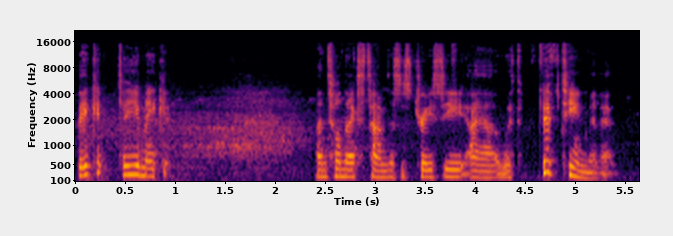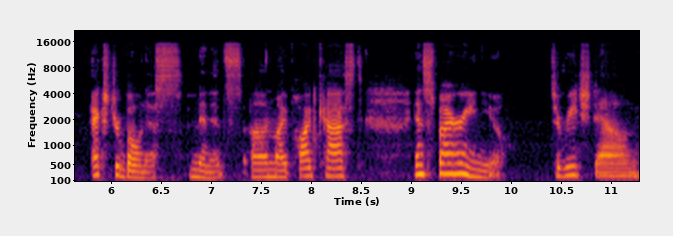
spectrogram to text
Fake it till you make it. Until next time, this is Tracey uh, with 15 minute extra bonus minutes on my podcast, inspiring you to reach down,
